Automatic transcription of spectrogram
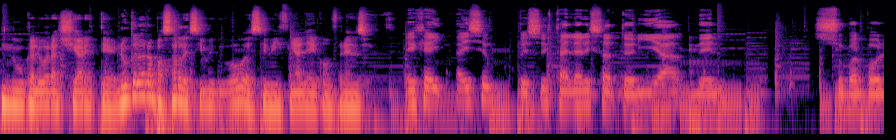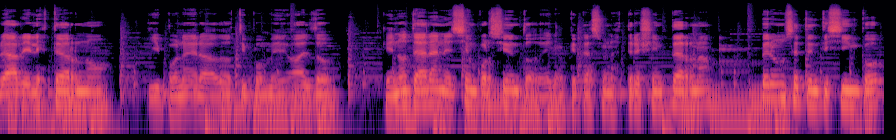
nunca logran llegar este. Nunca logran pasar de, si me equivoco, de semifinales de conferencia. Es que ahí, ahí se empezó a instalar esa teoría del superpoblar el externo y poner a dos tipos medio altos que no te harán el 100% de lo que te hace una estrella interna, pero un 75%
